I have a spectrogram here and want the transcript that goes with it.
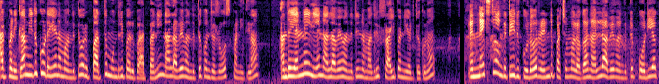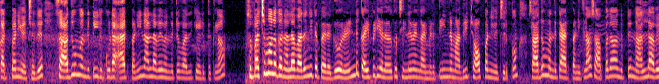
ஆட் பண்ணிக்கலாம். இது கூடயே நம்ம வந்துட்டு ஒரு பத்து முந்திரி பருப்பு ஆட் பண்ணி நல்லாவே வந்துட்டு கொஞ்சம் ரோஸ்ட் பண்ணிக்கலாம். அந்த எண்ணெயிலேயே நல்லாவே வந்துட்டு இந்த மாதிரி ஃப்ரை பண்ணி எடுத்துக்கணும். அண்ட் நெக்ஸ்ட் வந்துட்டு இது கூட ரெண்டு பச்சை மிளகா நல்லாவே வந்துட்டு பொடியாக கட் பண்ணி வச்சது. ஸோ அதுவும் வந்துட்டு இது கூட ஆட் பண்ணி நல்லாவே வந்துட்டு வதக்கி எடுத்துக்கலாம். ஸோ பச்சை மிளகா நல்லா வதங்கிட்ட பிறகு ஒரு ரெண்டு கைப்பிடி அளவுக்கு சின்ன வெங்காயம் எடுத்து இந்த மாதிரி சாப் பண்ணி வச்சுருக்கோம். ஸோ அதுவும் வந்துட்டு ஆட் பண்ணிக்கலாம். ஸோ அப்போ தான் வந்துட்டு நல்லாவே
